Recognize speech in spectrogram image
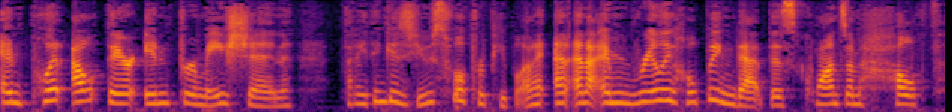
and put out there information that I think is useful for people. And, I, and I'm really hoping that this quantum health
